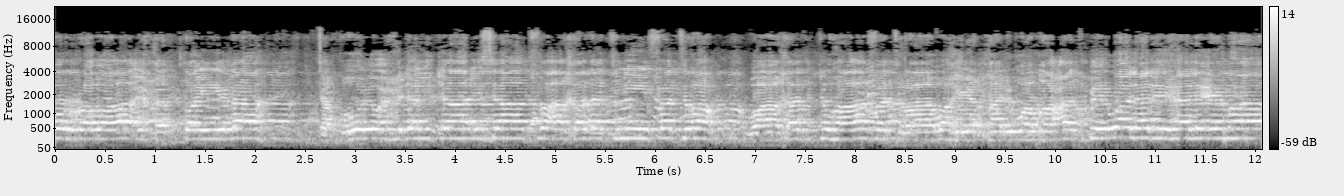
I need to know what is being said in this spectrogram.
بالروائح الطيبة. تقول إحدى الجالسات فأخذتني فترة وأخذتها فترة وهي قد وضعت بولدها الإمام.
